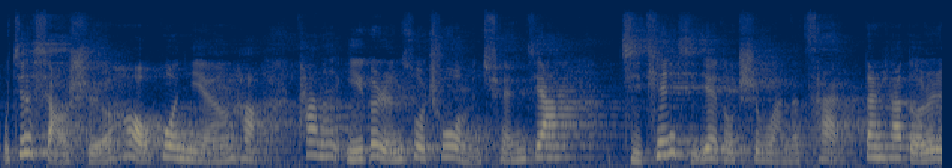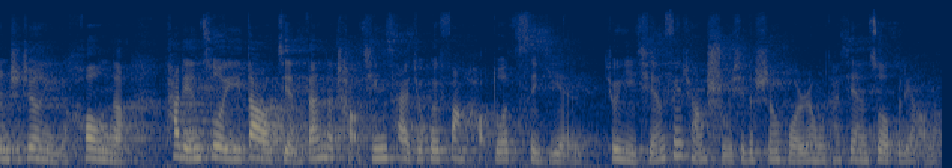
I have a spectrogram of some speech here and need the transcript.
我记得小时候过年哈，她能一个人做出我们全家几天几夜都吃不完的菜。但是她得了认知症以后呢，她连做一道简单的炒青菜就会放好多次盐，就以前非常熟悉的生活任务，她现在做不了了。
